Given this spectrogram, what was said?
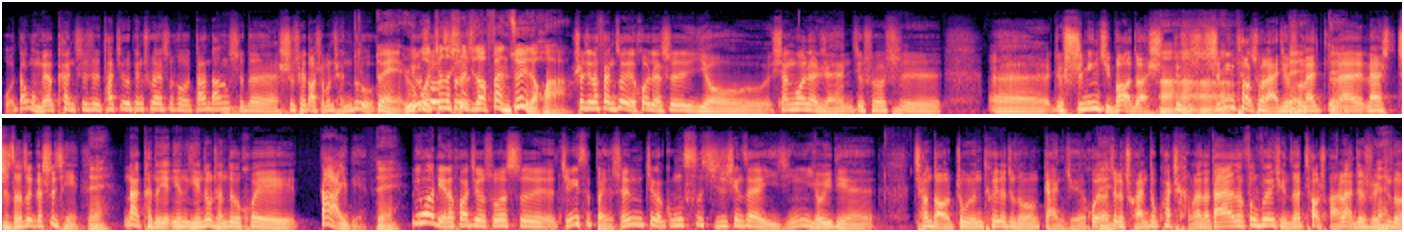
我当我们要看，就是他纪录片出来之后，当当时的实锤到什么程度？对，如果真的涉及到犯罪的话，涉及到犯罪，或者是有相关的人，就说是，呃，就实名举报，对吧？啊就是实名跳出来，就说来来来指责这个事情，对，那可能严严严重程度会。大一点，对。另外一点的话，就是说是吉尼斯本身这个公司，其实现在已经有一点墙倒众人推的这种感觉，或者这个船都快沉了的，大家都纷纷选择跳船了，就是这种。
